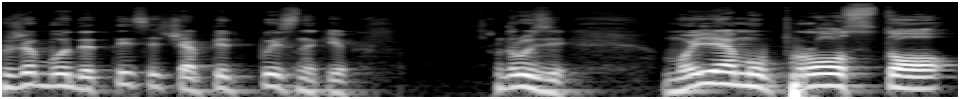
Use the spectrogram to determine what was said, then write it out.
вже буде тисяча підписників. Друзі, моєму просто.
